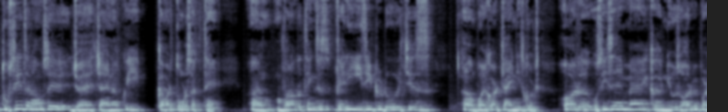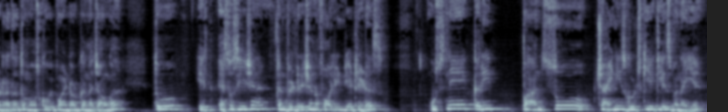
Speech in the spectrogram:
दूसरी तरहों से जो है चाइना की कमर तोड़ सकते हैं। One of the things is very easy to do which is boycott Chinese goods और उसी से मैं एक न्यूज़ और भी पढ़ रहा था तो मैं उसको भी पॉइंट आउट करना चाहूँगा। तो एक एसोसिएशन है Confederation of All India Traders उसने करीब 500 चाइनीज़ गुड्स की एक लिस्ट बनाई है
